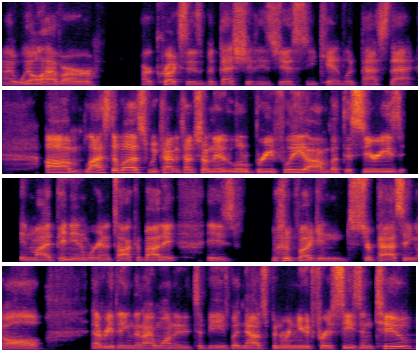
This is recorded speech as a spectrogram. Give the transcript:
I, we all have our our cruxes, but that shit is just you can't look past that. Um, Last of Us, we kind of touched on it a little briefly. Um, but the series, in my opinion, we're gonna talk about it, is fucking surpassing all everything that I wanted it to be. But now it's been renewed for a season two.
